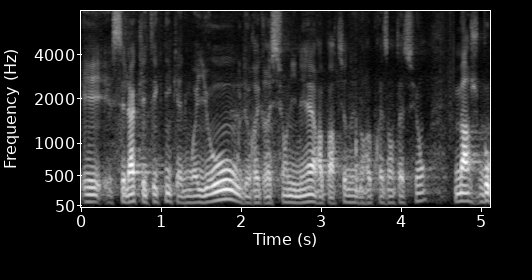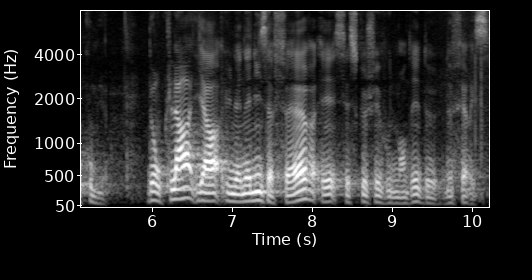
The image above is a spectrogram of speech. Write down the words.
et c'est là que les techniques à noyau ou de régression linéaire à partir d'une représentation marchent beaucoup mieux. Donc là, il y a une analyse à faire, et c'est ce que je vais vous demander de, faire ici.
